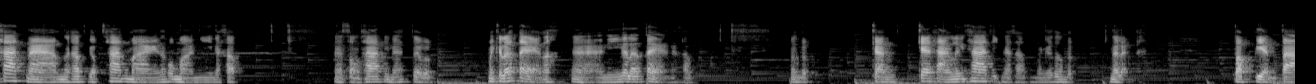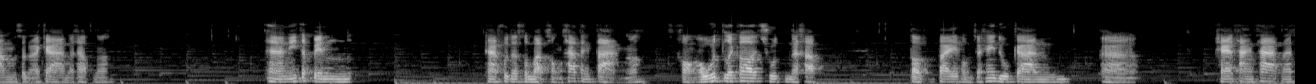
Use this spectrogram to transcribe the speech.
ธาตุน้ำนะครับ กับธาตุไม้นะประมาณนี้นะครับสองธาตุนี้นะ แต่แบบมันก็แล้วแต่เนาะอ่าอันนี้ก็แล้วแต่นะครับ มันแบบการแก้ทางเรื่องธาตุอีกนะครับ มันก็ต้องแบบนั่นแหละ ปรับเปลี่ยนตามสถานการณ์นะครับเนาะอันนี้จะเป็นอ่าคุณสมบัติของธาตุต่างๆเนาะของอาวุธแล้วก็ชุดนะครับ ต่อไปผมจะให้ดูการอ่าแพ้ทางธาตุนะ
